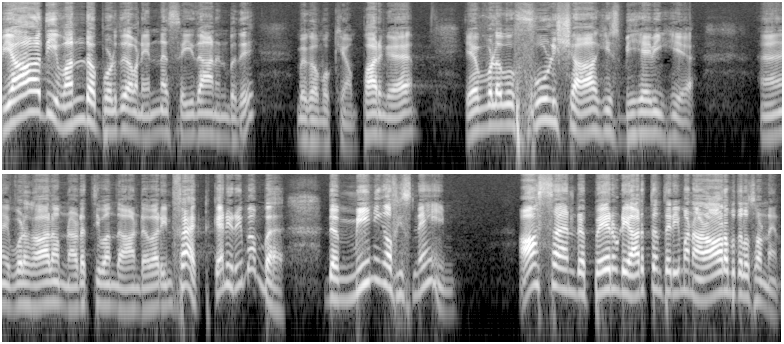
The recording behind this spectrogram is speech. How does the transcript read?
வியாதி வந்த பொழுது அவன் என்ன செய்தான் என்பது மிக முக்கியம். பாருங்க எவ்வளவு ஃபூலிஷா ஹிஸ் பிஹேவிங் ஹியர் இவ்வளவு காலம் நடத்தி வந்த ஆண்டவர். In fact can you remember the meaning of his name Asa என்ற பெயருடைய அர்த்தம் தெரியுமா? நான் ஆரம்பத்தில் சொன்னேன்.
